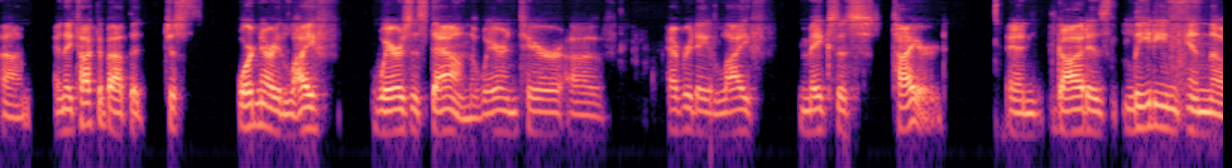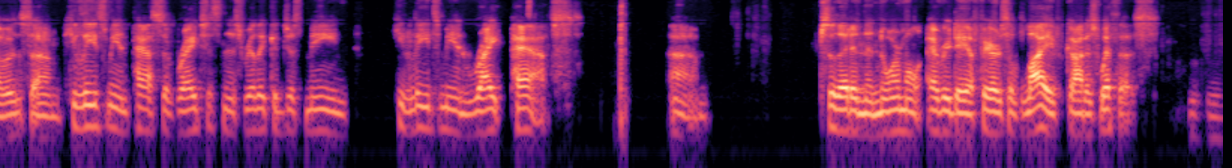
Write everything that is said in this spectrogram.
Um, and they talked about that just ordinary life wears us down. The wear and tear of everyday life makes us tired. And God is leading in those. Um, he leads me in paths of righteousness, really could just mean He leads me in right paths. Um, so that in the normal everyday affairs of life, God is with us. Mhm.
